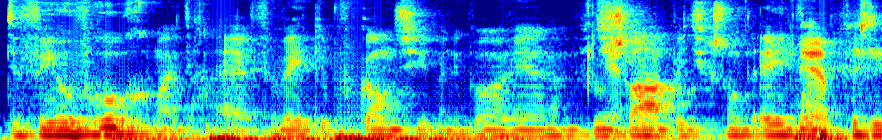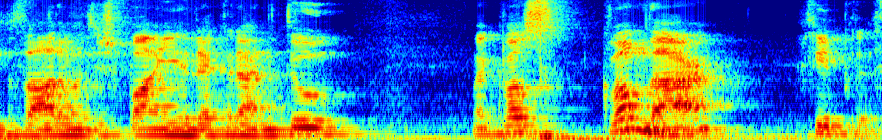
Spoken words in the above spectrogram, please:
te veel vroeg. Maar ik dacht, nee, even een weekje op vakantie. Ben ik wel weer een beetje Ja. slapen, een beetje gezond eten. Ja. Mijn vader woont in Spanje, lekker daar naartoe. Maar ik was, kwam daar, grieperig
